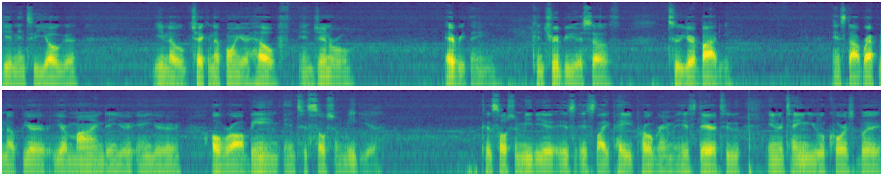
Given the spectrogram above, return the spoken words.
getting into yoga, you know, checking up on your health in general, everything. Contribute yourself to your body and stop wrapping up your your mind and your and your overall being into social media because social media is it's like paid programming. It's there to entertain you, of course, but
